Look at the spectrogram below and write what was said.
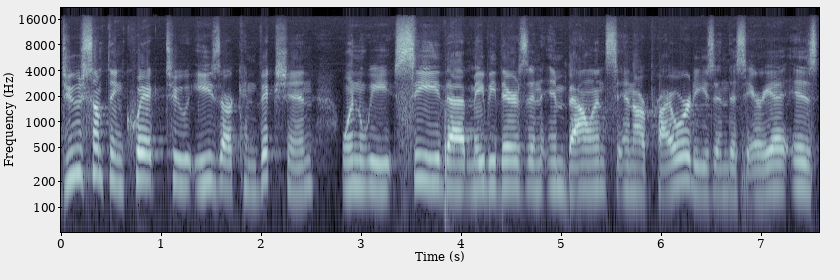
do something quick to ease our conviction when we see that maybe there's an imbalance in our priorities in this area is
